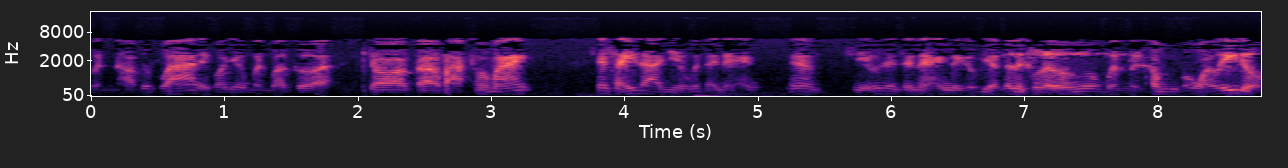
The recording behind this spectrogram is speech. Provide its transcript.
mình hợp thức hóa thì coi như mình mở cửa cho cờ bạc thoải mái sẽ xảy ra nhiều cái tệ nạn nha nhiều cái tệ nạn thì bây giờ cái lực lượng của mình không có quản lý được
